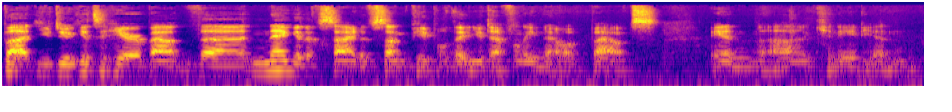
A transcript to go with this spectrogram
but you do get to hear about the negative side of some people that you definitely know about in uh, Canadian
